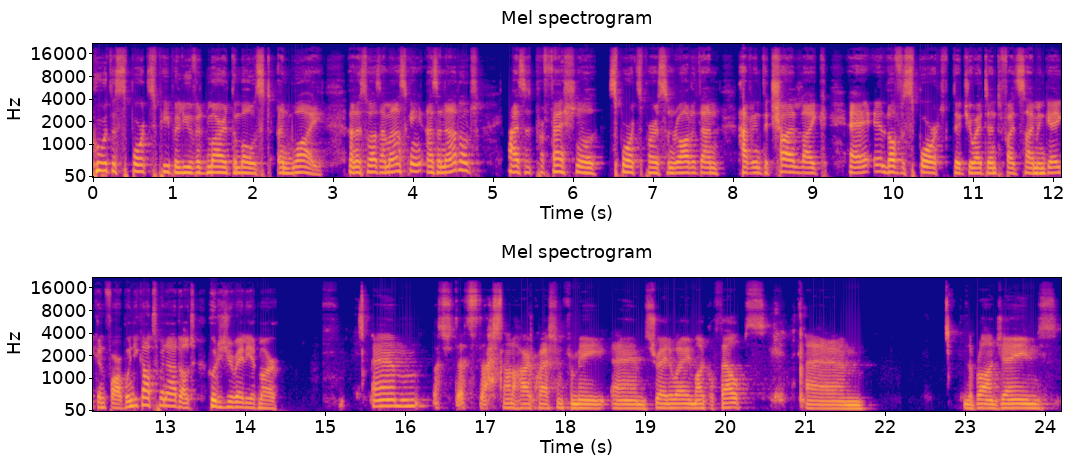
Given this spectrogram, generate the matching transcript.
who are the sports people you've admired the most and why? And I suppose I'm asking as an adult, as a professional sports person, rather than having the childlike uh, love of sport that you identified Simon Geoghegan for. When you got to an adult, who did you really admire? Um, that's that's that's not a hard question for me. Um, straight away, Michael Phelps, um, LeBron James,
